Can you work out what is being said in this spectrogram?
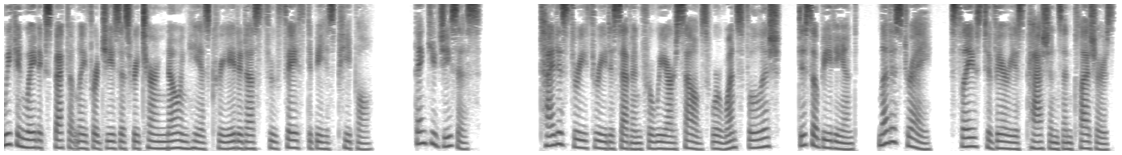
We can wait expectantly for Jesus' return knowing he has created us through faith to be his people. Thank you, Jesus. Titus 3 3 7 For we ourselves were once foolish, disobedient, led astray, slaves to various passions and pleasures,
